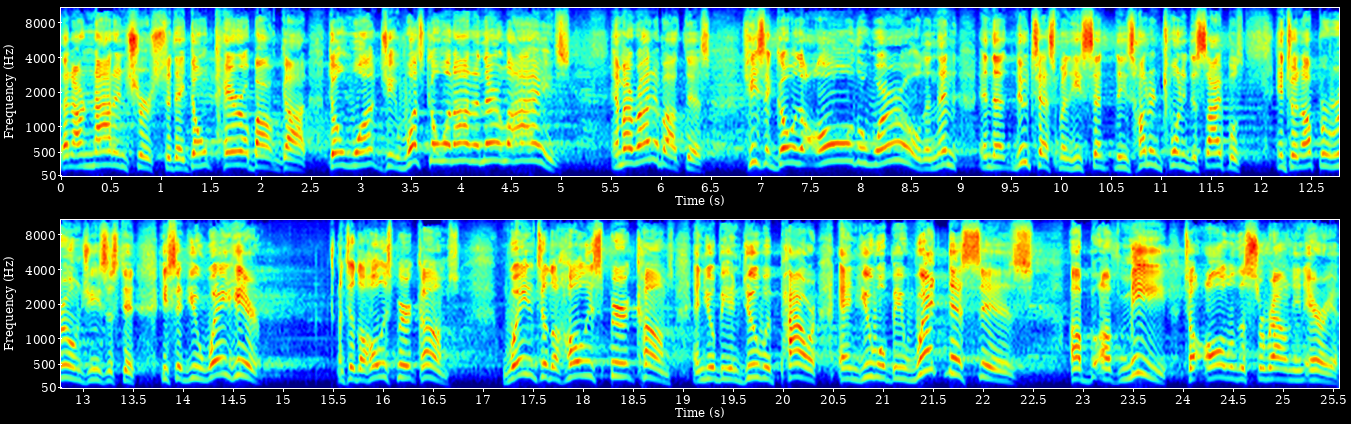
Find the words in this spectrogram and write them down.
that are not in church today, don't care about God, don't want Jesus? What's going on in their lives? Am I right about this? He said, Go into all the world. And then in the New Testament, he sent these 120 disciples into an upper room, Jesus did. He said, You wait here until the Holy Spirit comes. Wait until the Holy Spirit comes, and you'll be endued with power, and you will be witnesses of, of me to all of the surrounding area.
